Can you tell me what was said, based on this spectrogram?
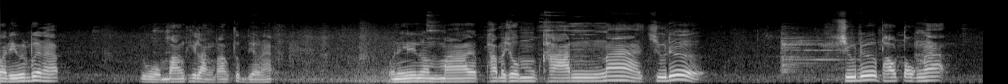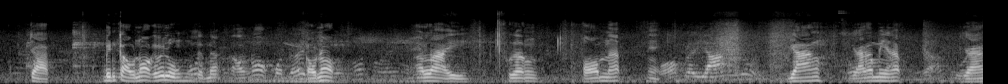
วัสดีเพื่อนๆนะครับ อยู่ผมบางทีหลังบางทุบเดียวนะครับวันนี้เรามาพามาชมคานหน้าชิลเดอร์ชิลเดอร์เผาตรงนะฮะจากเป็นเก่านอกใช่ไหมลุงแบบเนี้ยเก่านอกหมดเลยเก่านอก อะไรเฟืองพร้อมนะครับนี่พร้อมเลยยางด้วยยางยางก็มีนะครับยาง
